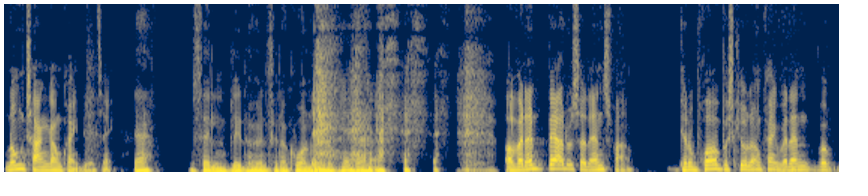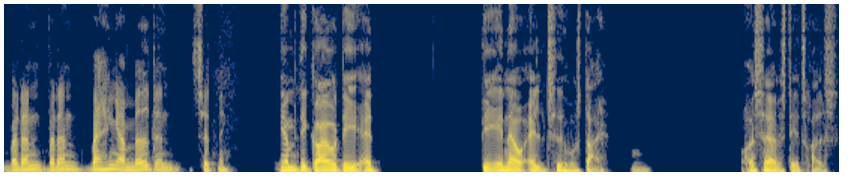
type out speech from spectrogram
nogle tanker omkring de her ting. Selv en blind høn finder korn. du. Ja. og hvordan bærer du så et ansvar? Kan du prøve at beskrive det omkring, hvordan, hvordan, hvordan, hvad hænger med den sætning? Jamen, det gør jo det, at det ender jo altid hos dig. Mm. Og især hvis det er træls.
